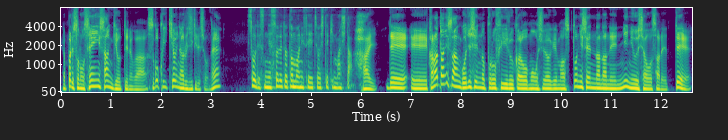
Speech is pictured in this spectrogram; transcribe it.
やっぱりその繊維産業っていうのがすごく勢いのある時期でしょうね。そうですね。それとともに成長してきました。はい。で、えー金谷さんご自身のプロフィールから申し上げますと、2007年に入社をされて、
